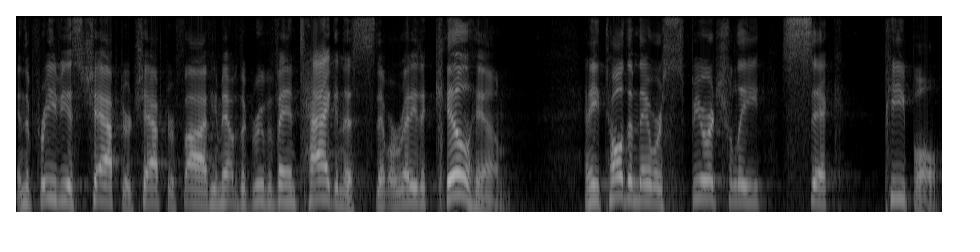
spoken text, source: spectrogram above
In the previous chapter, chapter 5, he met with a group of antagonists that were ready to kill him. And he told them they were spiritually sick people.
